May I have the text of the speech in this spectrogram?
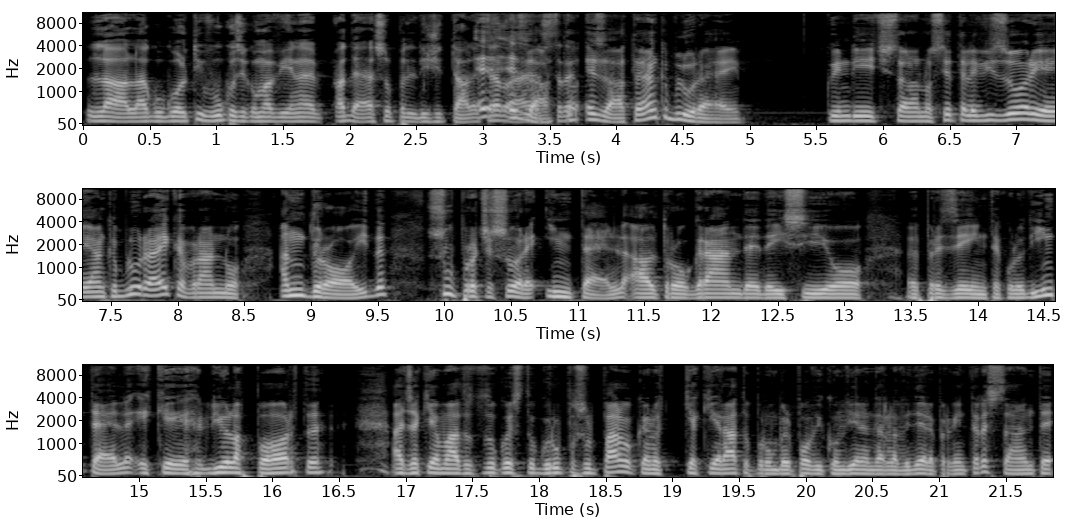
la, la, Google TV, così come avviene adesso per il digitale terrestre. Esatto, esatto, e anche Blu-ray quindi ci saranno sia televisori e anche Blu-ray che avranno Android su processore Intel, altro grande dei CEO eh, presente, quello di Intel, e che Leo Laporte ha già chiamato tutto questo gruppo sul palco che hanno chiacchierato per un bel po', vi conviene andarla a vedere perché è interessante,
